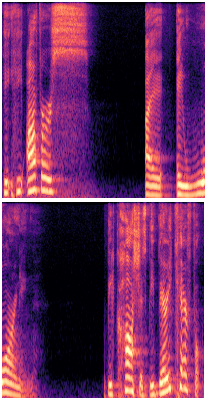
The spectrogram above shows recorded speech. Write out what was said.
He, he offers a, a warning. Be cautious, be very careful.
